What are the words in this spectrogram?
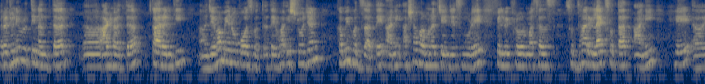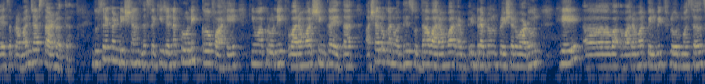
रजनीवृत्तीनंतर आढळतं. कारण की जेव्हा मेनोपॉज होतं तेव्हा इस्ट्रोजन कमी होत जाते आणि अशा हॉर्मोनल चेंजेसमुळे पेल्विक फ्लोअर मसल्ससुद्धा रिलॅक्स होतात आणि हे याचं प्रमाण जास्त आढळतं. दुसरे कंडिशन्स जसं की ज्यांना क्रोनिक कफ आहे किंवा क्रोनिक वारंवार शिंक येतात अशा लोकांमध्ये सुद्धा वारंवार इंट्रॅबडोनल प्रेशर वाढून हे वा- वारंवार पेल्विक फ्लोअर मसल्स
